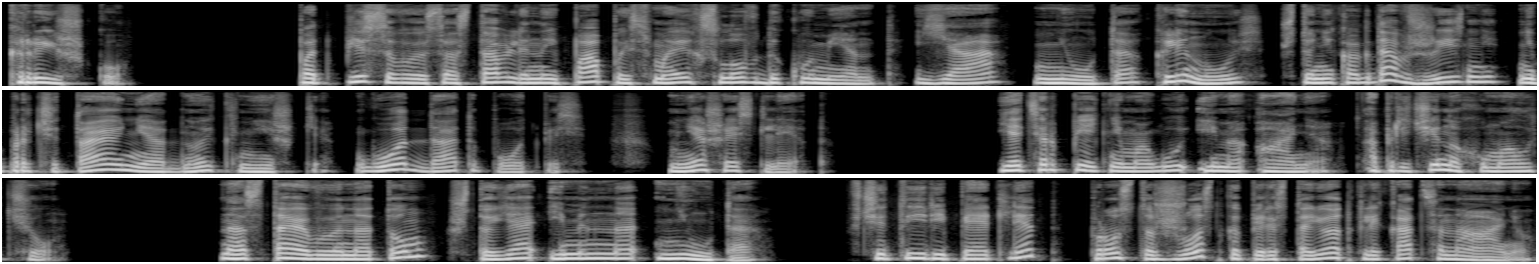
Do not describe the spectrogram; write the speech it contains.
крышку. Подписываю составленный папой с моих слов документ. Я, Нюта, клянусь, что никогда в жизни не прочитаю ни одной книжки. Год, дата, подпись. Мне 6 лет. Я терпеть не могу имя Аня, о причинах умолчу. Настаиваю на том, что я именно Нюта, в 4-5 лет просто жестко перестаю откликаться на Аню.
